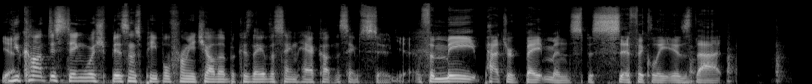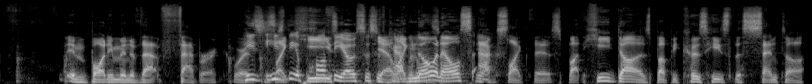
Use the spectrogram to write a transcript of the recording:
Yeah. you can't distinguish business people from each other because they have the same haircut and the same suit. Yeah. For me, Patrick Bateman specifically is that embodiment of that fabric where He's- it's just he's like the apotheosis of yeah, like no one else Yeah. acts like this, but he does. But because he's the center,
